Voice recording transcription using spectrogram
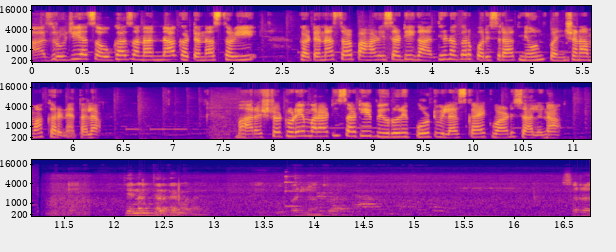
आज रोजी या चौघा जणांना घटनास्थळी घटनास्थळ पाहणीसाठी गांधीनगर परिसरात नेऊन पंचनामा करण्यात आला. महाराष्ट्र टुडे मराठीसाठी ब्युरो रिपोर्ट विलास गायकवाड जालना. ते नंतर द्या मला सर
